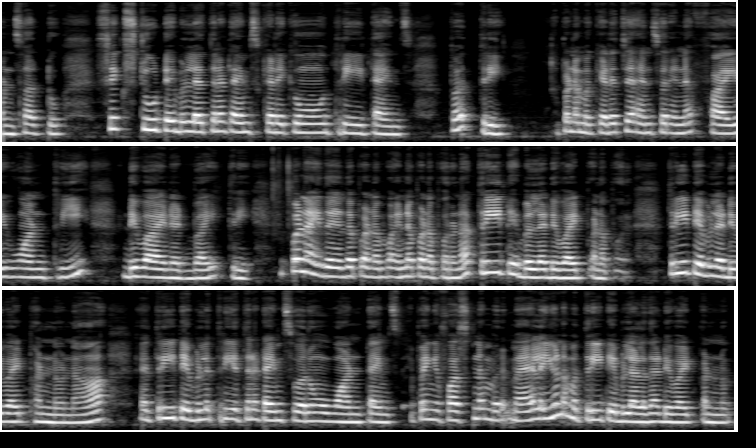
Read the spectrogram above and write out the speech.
ones are two six two டேபிளில் எத்தனை டைம்ஸ் கிடைக்கும்? த்ரீ டைம்ஸ் இப்போ த்ரீ இப்போ நம்ம கிடைச்ச ஆன்சர் என்ன? Five one three divided by three இப்போ நான் இதை எதை பண்ண என்ன பண்ண போகிறேன்னா த்ரீ டேபிளில் டிவைட் பண்ண போகிறேன் த்ரீ டேபிளில் டிவைட் பண்ணோன்னா த்ரீ டேபிளில் த்ரீ எத்தனை டைம்ஸ் வரும்? ஒன் டைம்ஸ் இப்போ இங்கே ஃபஸ்ட் நம்பர் மேலேயும் நம்ம த்ரீ டேபிளால் தான் டிவைட் பண்ணணும்.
